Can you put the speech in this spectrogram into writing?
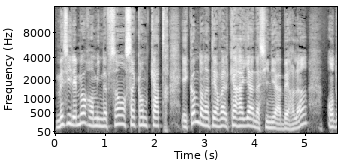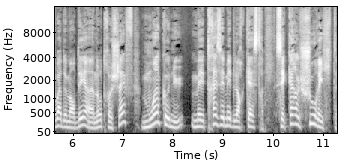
mais il est mort en 1954 et comme dans l'intervalle Karajan a signé à Berlin, on doit demander à un autre chef, moins connu, mais très aimé de l'orchestre. C'est Karl Schuricht.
